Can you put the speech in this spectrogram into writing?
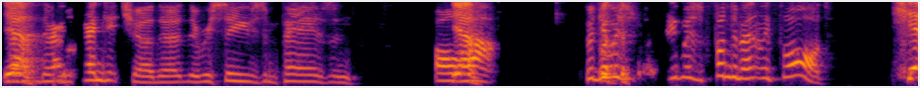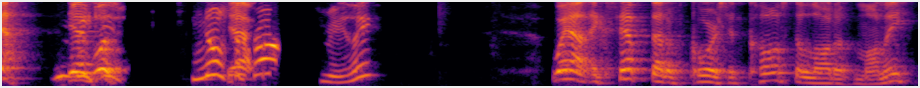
yeah, their expenditure, the, the receives and pays and all yeah. that. But, but it was the, it was fundamentally flawed. Yeah, yeah, no surprise, yeah. really. Well, except that, of course, it cost a lot of money.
